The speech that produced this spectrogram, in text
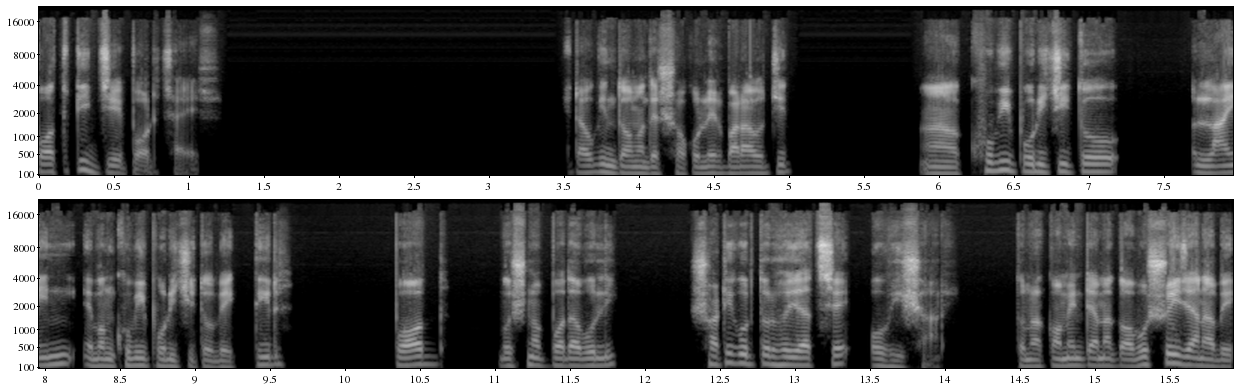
পথটি যে পর্যায়ের? এটাও কিন্তু আমাদের সকলের পারা উচিত। খুবই পরিচিত লাইন এবং খুবই পরিচিত ব্যক্তির পদ, বৈষ্ণব পদাবলী, সঠিক উত্তর হয়ে যাচ্ছে অভিসার। তোমরা কমেন্টে আমাকে অবশ্যই জানাবে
